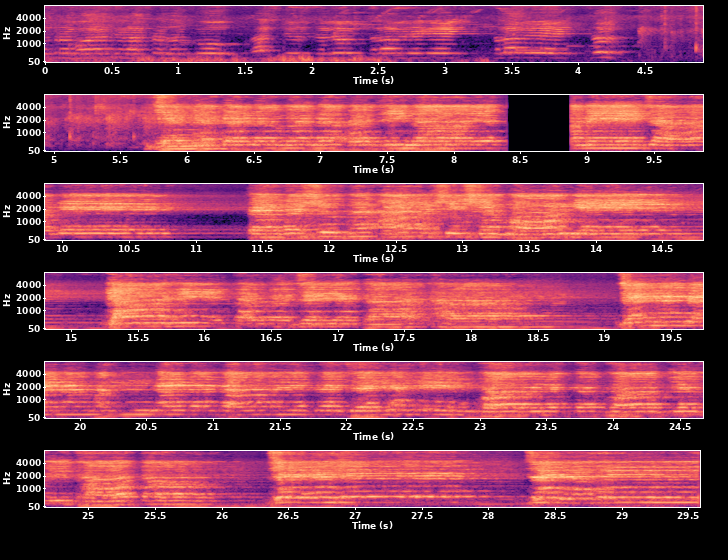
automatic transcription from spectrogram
સ્વતંત્ર ભારતના રાષ્ટ્રધકો રાષ્ટ્રીય સલ્યુટ ચલાવી રહે ચલાવે જનગણ મન અધિનાયક, અમે જાગે. તવ શુભ આશીષ માંગે. ગાને તવ જય ગાથા. જનગણ મંગળ ગાયક, જય હે ભારત ભાગ્ય વિધાતા. જય હે જય હે.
